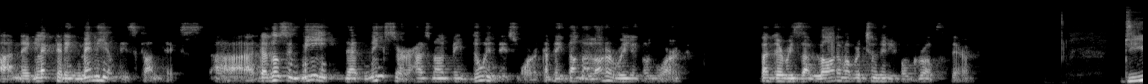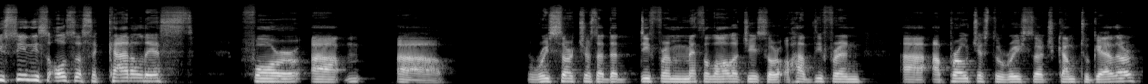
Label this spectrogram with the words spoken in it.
uh, neglected in many of these contexts. Uh, that doesn't mean that NCSER has not been doing this work, and they've done a lot of really good work but there is a lot of opportunity for growth there. Do you see this also as a catalyst for uh, uh, researchers that have different methodologies or have different uh, approaches to research come together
